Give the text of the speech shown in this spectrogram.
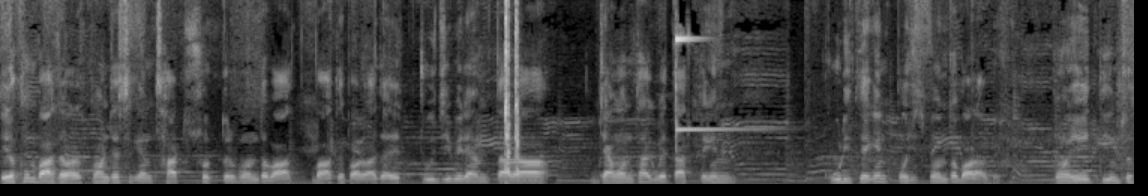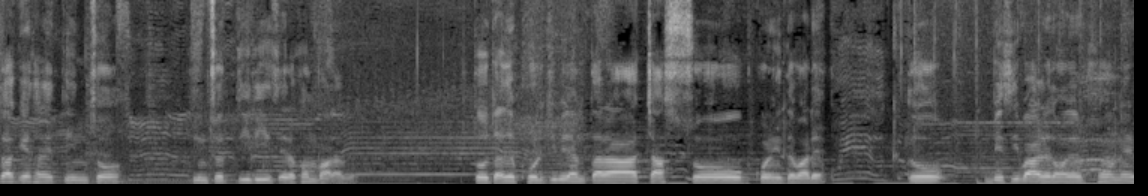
এরকম বাড়াতে পারো। পঞ্চাশ থেকে ষাট, সত্তর পর্যন্ত বাড়া- বাড়াতে পারো। আর যাদের টু জিবি র্যাম তারা যেমন থাকবে, তার থেকে কুড়ি থেকে পঁচিশ পর্যন্ত বাড়াবে। তোমার যদি তিনশো থাকে, তাহলে তিনশো তিনশো তিরিশ এরকম বাড়াবে। তো যাদের ফোর জিবি র্যাম তারা চারশো করে নিতে পারে। তো বেশি বাড়লে তোমাদের ফোনের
